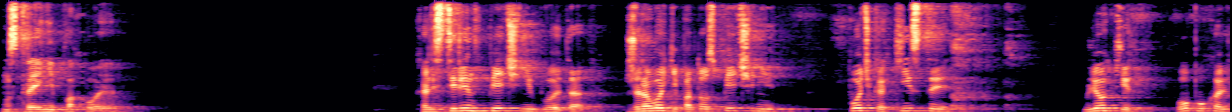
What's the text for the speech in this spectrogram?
настроение плохое. Холестерин в печени это жировой гепатоз печени, в почках кисты, в легких опухоль,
